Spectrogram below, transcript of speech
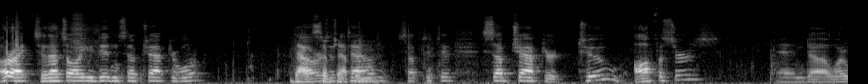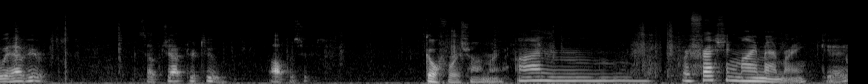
All right, so that's all you did in subchapter one? That was of the subchapter town, one. Substantive. Subchapter two, officers. And uh, what do we have here? Subchapter two, officers. Go for it, Sean Marie. I'm refreshing my memory. Okay.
